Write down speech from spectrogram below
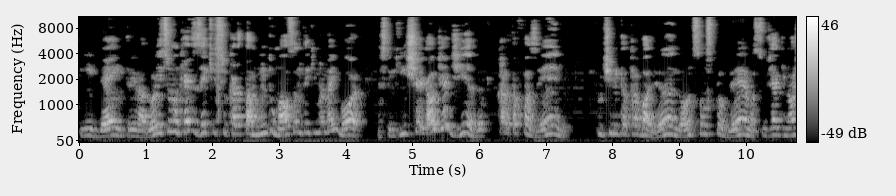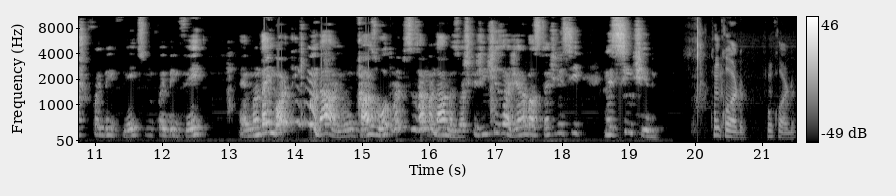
em ideia, em treinador, isso não quer dizer que se o cara tá muito mal, você não tem que mandar embora. Você tem que enxergar o dia a dia, ver o que o cara tá fazendo, o que o time tá trabalhando, onde são os problemas, se o diagnóstico foi bem feito, se não foi bem feito. É, mandar embora tem que mandar. Um caso ou outro vai precisar mandar, mas eu acho que a gente exagera bastante nesse, nesse sentido. Concordo, concordo.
